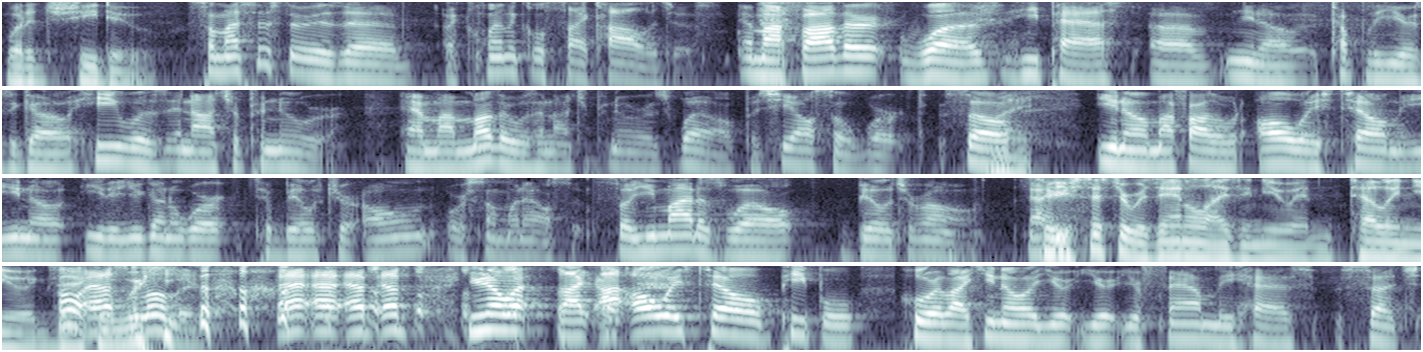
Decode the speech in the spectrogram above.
what did she do? So my sister is a, a clinical psychologist, and my father was. He passed, uh, you know, a couple of years ago. He was an entrepreneur, and my mother was an entrepreneur as well, but she also worked. So, Right. you know, my father would always tell me, you know, either you're going to work to build your own or someone else's. So you might as well build your own. Now, so your sister was analyzing you and telling you Oh, exactly. you- absolutely. I- I- I- you know what? Like I always tell people who are like, you know, your, your your family has such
